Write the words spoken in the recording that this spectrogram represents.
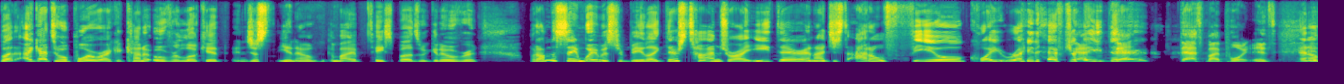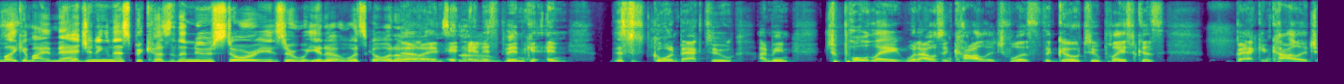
But I got to a point where I could kind of overlook it and just, you know, my taste buds would get over it. But I'm the same way, Mr. B. Like there's times where I eat there and I just I don't feel quite right after I That- eat that- there. That's my point. It's and I'm like, am I imagining this because of the news stories or what you know, what's going on? No, it, it- and it's So- been and this is going back to I mean Chipotle when I was in college was the go-to place because back in college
